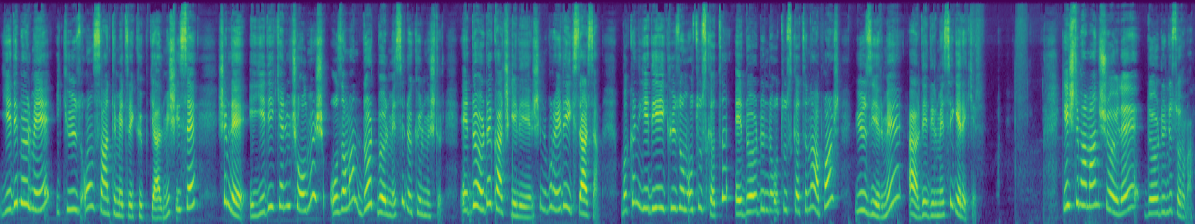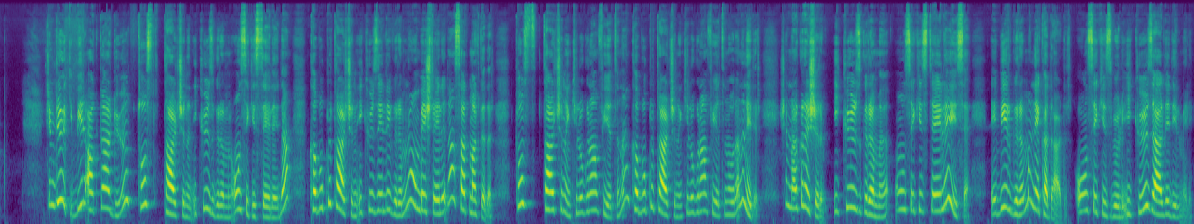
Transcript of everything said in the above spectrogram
7 bölmeye 210 santimetre küp gelmiş ise şimdi e, 7 iken 3 olmuş o zaman 4 bölmesi dökülmüştür. E 4'e kaç gelir? Şimdi buraya da x dersem. Bakın 7'ye 210 30 katı. E 4'ün de 30 katı ne yapar? 120 elde edilmesi gerekir. Geçtim hemen şöyle dördüncü soruma. Şimdi diyor ki bir aktar diyor toz tarçının 200 gramını 18 TL'den kabuklu tarçının 250 gramını 15 TL'den satmaktadır. Toz tarçının kilogram fiyatının kabuklu tarçının kilogram fiyatına oranı nedir? Şimdi arkadaşlarım 200 gramı 18 TL ise e, 1 gramı ne kadardır? 18 bölü 200 elde edilmeli.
